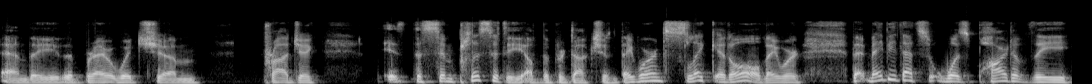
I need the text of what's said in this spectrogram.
and the the Blair Witch um, Project, is the simplicity of the production. They weren't slick at all. They were that maybe that's was part of the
